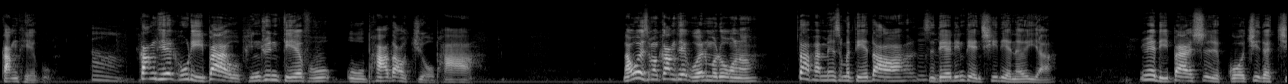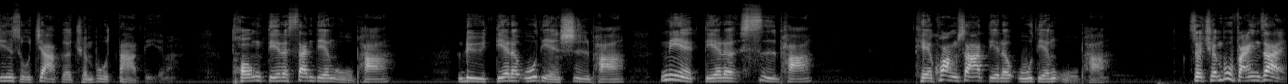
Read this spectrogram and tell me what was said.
钢铁股。嗯，钢铁股礼拜五平均跌幅五趴到九趴、那为什么钢铁股会那么弱呢？大盘没什么跌到啊，只跌零点七点而已啊。因因为礼拜四国际的金属价格全部大跌嘛，铜跌了三点五趴，铝跌了五点四趴，镍跌了四趴，铁矿砂跌了五点五趴，所以全部反映在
